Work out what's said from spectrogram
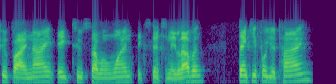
259 8271, extension 11. Thank you for your time.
